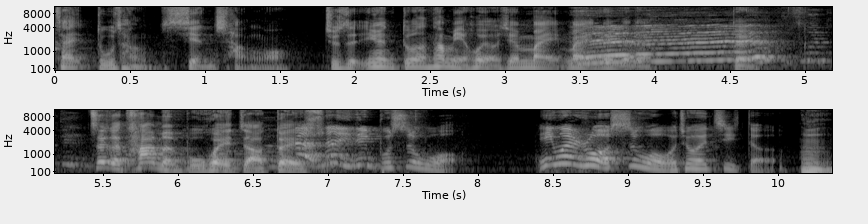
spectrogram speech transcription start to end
在赌场现场哦，就是因为赌场他们也会有些卖卖那个的，对，这个他们不会叫，对，那那一定不是我，因为如果是我，我就会记得。嗯，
